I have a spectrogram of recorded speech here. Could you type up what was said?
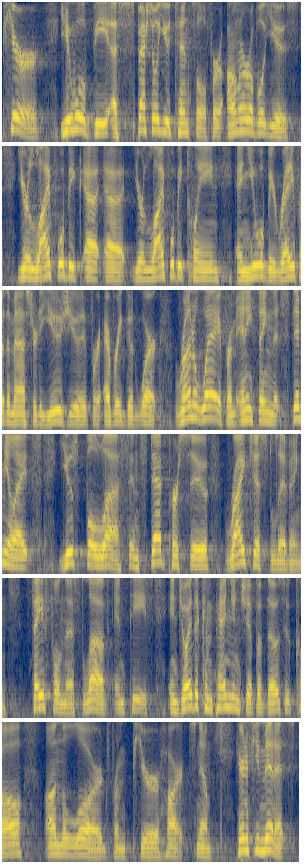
pure, you will be a special utensil for honorable use. Your life will be uh, uh, your life will be clean, and you will be ready for the master to use you for every good work. Run away from anything that stimulates youthful lust. Instead, pursue righteous living." Faithfulness, love, and peace. Enjoy the companionship of those who call on the Lord from pure hearts. Now, here in a few minutes,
